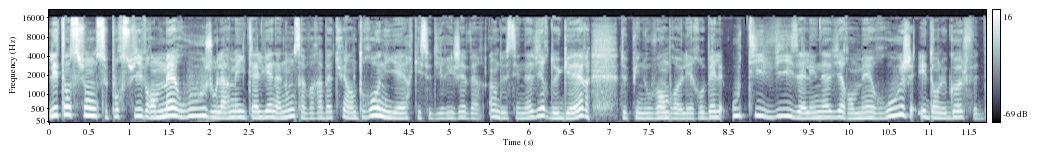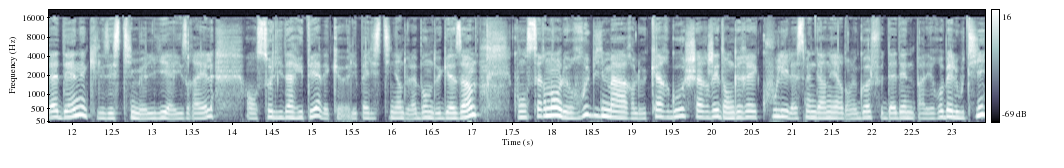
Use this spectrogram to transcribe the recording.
Les tensions se poursuivent en mer Rouge où l'armée italienne annonce avoir abattu un drone hier qui se dirigeait vers un de ses navires de guerre. Depuis novembre, les rebelles outils visent les navires en mer Rouge et dans le golfe d'Aden qu'ils estiment liés à Israël en solidarité avec euh, les Palestiniens de la bande de Gaza. Concernant le Rubimar, le cargo chargé d'engrais coulé la semaine dernière dans le golfe d'Aden par les rebelles outils,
